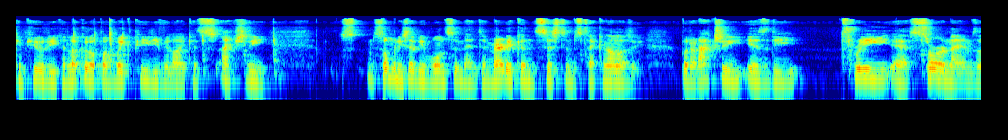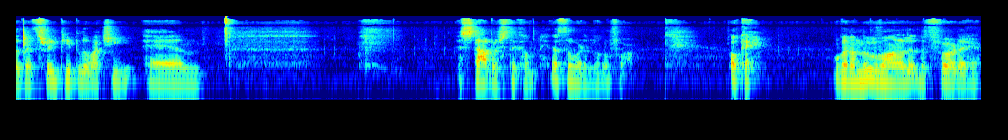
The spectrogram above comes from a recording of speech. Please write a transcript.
computer, you can look it up on Wikipedia if you like. It's actually somebody said it once it meant American Systems Technology, but it actually is the three uh, surnames of the three people who actually um, established the company. That's the word I'm looking for. Okay, we're going to move on a little bit further here.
